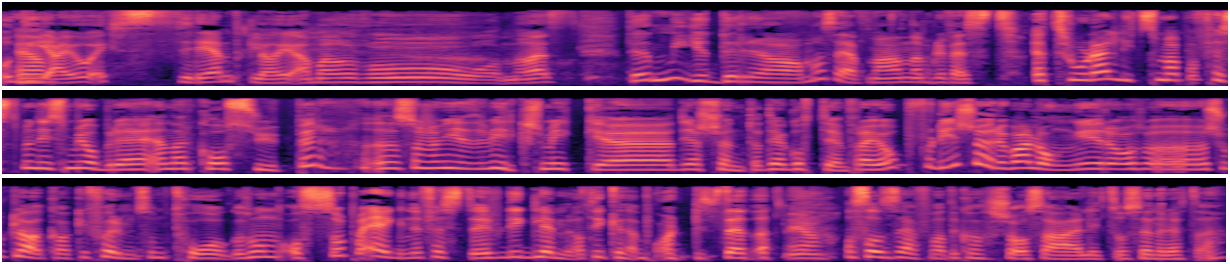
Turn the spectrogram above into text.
Og de Ja. er jo ekstremt glad i Amarone. Det er mye drama, ser jeg for meg, når det blir fest. Jeg tror det er litt som er på fest med de som jobber i NRK Super. eh, Som virker som ikke de har skjønt at de har gått hjem fra jobb. For de kjører ballonger og sjokoladekaker formet som tog og sånn, også på egne fester. For de glemmer at det ikke er barn til stede. Ja. Og sånn ser jeg for meg at det kanskje også er litt hos Henriette.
